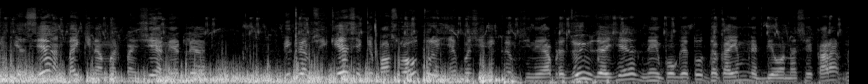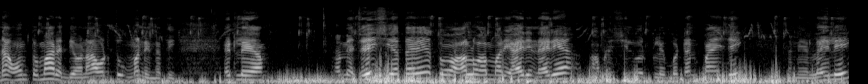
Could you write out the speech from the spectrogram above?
રૂપિયા છે અને બાકીના અમારી પાસે છે ને એટલે વિક્રમસિંહ કહે છે કે પાછું આવતું રહી છે. પછી વિક્રમસિંહને આપણે જોયું જાય છે, નહીં પોગે તો ધક્કા એમને જ દેવાના છે. કારણ ના, આમ તો મારે દેવાના, આવડતું મને નથી. એટલે અમે જઈ અત્યારે, તો હાલો અમારી હારે ને હારે આપણે સિલ્વર પ્લે બટન પાસે જઈ. અને લઈ લઈ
